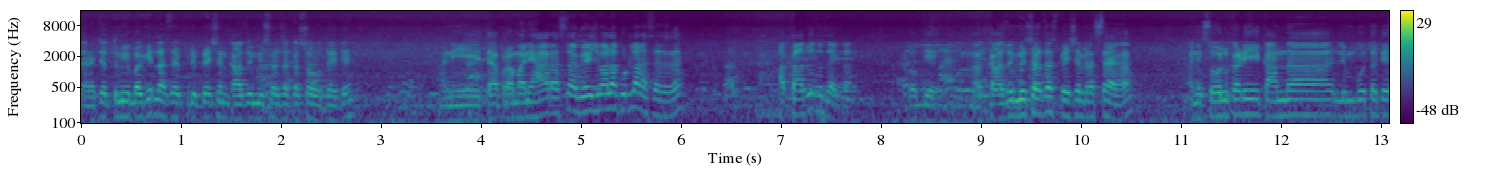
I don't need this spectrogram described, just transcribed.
तर याच्यात तुम्ही बघितलं असेल प्रिपरेशन काजू मिसळचं कसं होतं ते. आणि त्याप्रमाणे हा रस्ता व्हेजवाला कुठला रस्ता आहे दादा? हा काजूचाच आहे का? ओके काजू मिसळचा स्पेशल रस्ता आहे हा. आणि सोलकढी कांदा लिंबू तर ते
